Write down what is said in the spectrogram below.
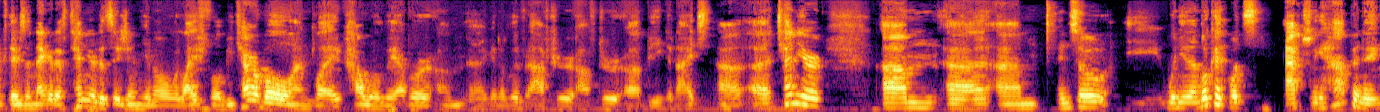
if there's a negative tenure decision, you know, life will be terrible, and like how will we ever um, uh, to live after after uh, being denied uh, tenure? Um, uh, um, and so when you then look at what's actually happening,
